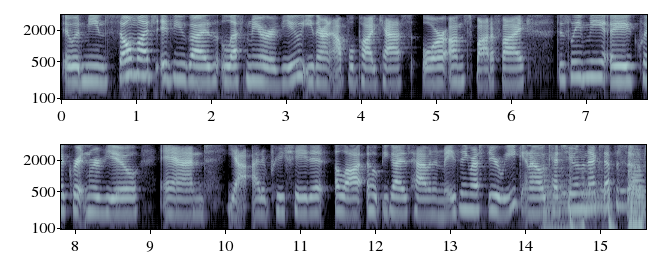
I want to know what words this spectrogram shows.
It would mean so much if you guys left me a review either on Apple Podcasts or on Spotify. Just leave me a quick written review and yeah, I'd appreciate it a lot. I hope you guys have an amazing rest of your week and I will catch you in the next episode.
